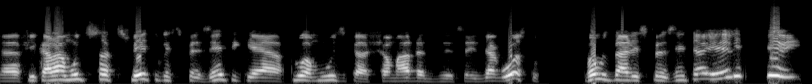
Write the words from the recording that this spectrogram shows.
é, ficará muito satisfeito com esse presente, que é a tua música chamada 16 de agosto. Vamos dar esse presente a ele e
